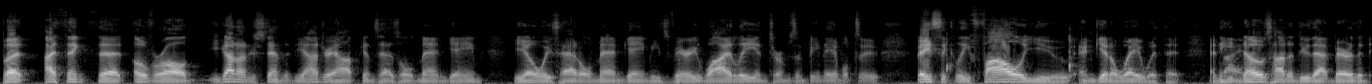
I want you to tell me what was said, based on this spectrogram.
But I think that overall, you got to understand that DeAndre Hopkins has old man game. He always had old man game. He's very wily in terms of being able to basically follow you and get away with it. And he right. knows how to do that better than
